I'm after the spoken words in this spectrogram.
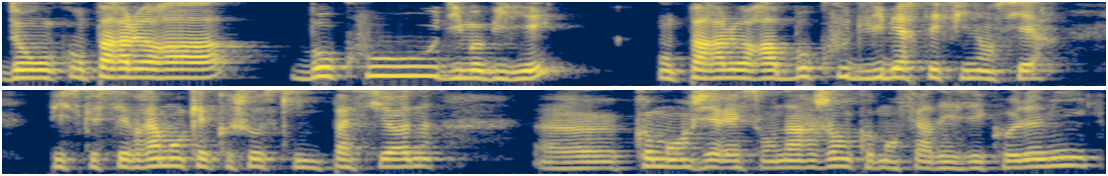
Donc, on parlera beaucoup d'immobilier, on parlera beaucoup de liberté financière, puisque c'est vraiment quelque chose qui me passionne. comment gérer son argent, comment faire des économies,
